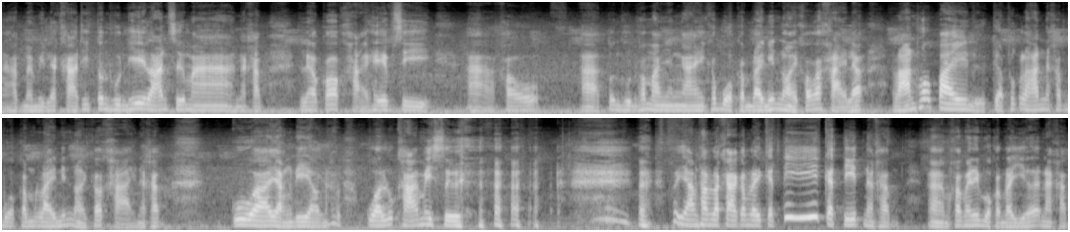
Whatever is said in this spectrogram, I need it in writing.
นะครับมันมีราคาที่ต้นทุนที่ร้านซื้อมานะครับ แล้วก็ขายให้ FC อ่าเขาต้นทุนเข้ามายังไงเขาบวกกำไรนิดหน่อยเขาก็ขายแล้ว ร้านทั่วไปหรือเกือบทุกร้านนะครับ บวกกำไรนิดหน่อยก็ขายนะครับ กลัวอย่างเดียวนะครับกลัวลูกค้าไม่ซื้อ พยายามทำราคากำไรกระติดกระติดนะครับเขาไม่ได้บวกกำไรเยอะนะครับ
